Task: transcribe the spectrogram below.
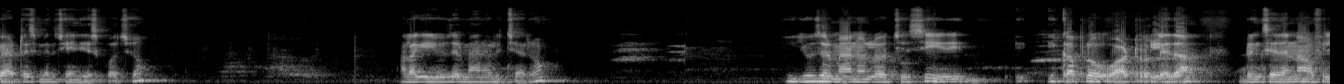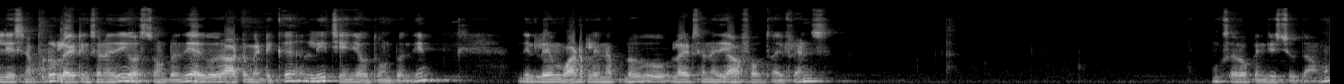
బ్యాటరీస్ మీద చేంజ్ చేసుకోవచ్చు. అలాగే యూజర్ మాన్యువల్ ఇచ్చారు. యూజర్ మాన్యువల్లో వచ్చేసి ఈ కప్లో వాటర్ లేదా డ్రింక్స్ ఏదైనా ఫిల్ చేసినప్పుడు లైటింగ్స్ అనేది వస్తూ ఉంటుంది. అది కూడా ఆటోమేటిక్లీ చేంజ్ అవుతూ ఉంటుంది. దీంట్లో ఏం వాటర్ లేనప్పుడు లైట్స్ అనేది ఆఫ్ అవుతాయి ఫ్రెండ్స్. ఒకసారి ఓపెన్ చేసి చూద్దాము.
